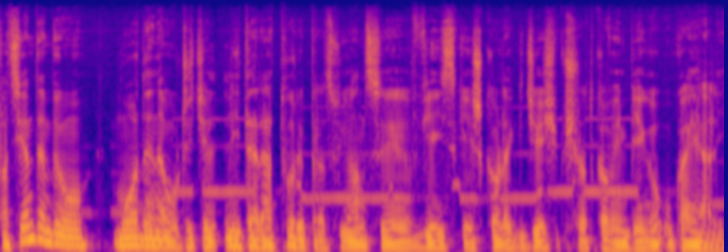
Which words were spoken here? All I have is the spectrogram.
Pacjentem był młody nauczyciel literatury pracujący w wiejskiej szkole gdzieś w środkowym biegu Ukajali.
